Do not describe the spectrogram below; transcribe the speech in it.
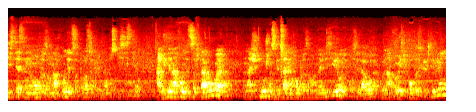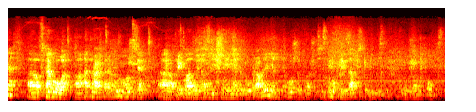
естественным образом находится просто при запуске системы. А где находится второе, значит, нужно специальным образом анализировать. После того, как вы находите область притяжения э, второго э, аттрактора, вы можете э, прикладывать различные методы управления для того, чтобы вашу систему при запуске вывести в нужную область.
